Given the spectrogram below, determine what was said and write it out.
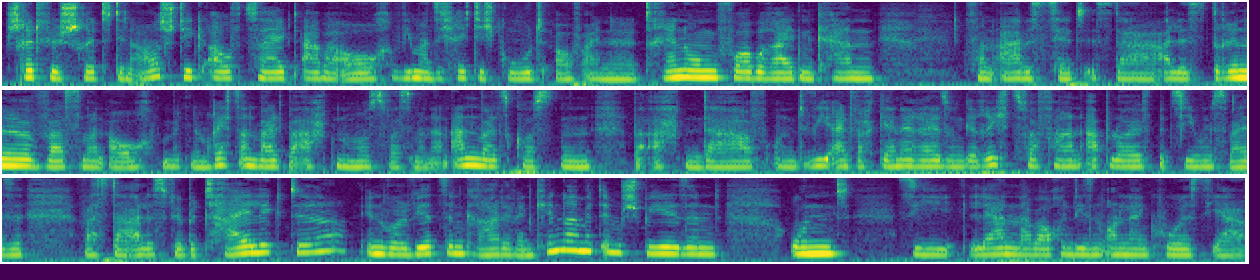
Schritt für Schritt den Ausstieg aufzeigt, aber auch, wie man sich richtig gut auf eine Trennung vorbereiten kann, von A bis Z ist da alles drinne, was man auch mit einem Rechtsanwalt beachten muss, was man an Anwaltskosten beachten darf und wie einfach generell so ein Gerichtsverfahren abläuft, beziehungsweise was da alles für Beteiligte involviert sind, gerade wenn Kinder mit im Spiel sind. Und sie lernen aber auch in diesem Online-Kurs, ja,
